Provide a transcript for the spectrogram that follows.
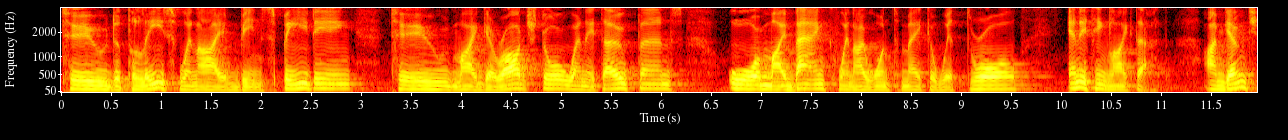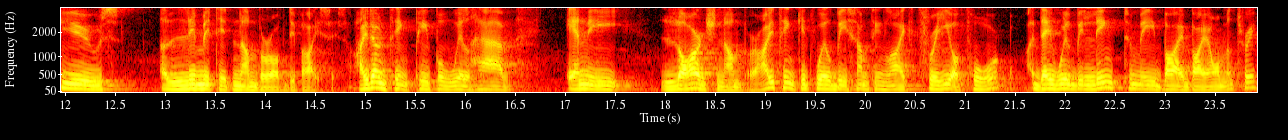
to the police when I've been speeding, to my garage door when it opens, or my bank when I want to make a withdrawal, anything like that. I'm going to use a limited number of devices. I don't think people will have any large number. I think it will be something like three or four. They will be linked to me by biometry.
